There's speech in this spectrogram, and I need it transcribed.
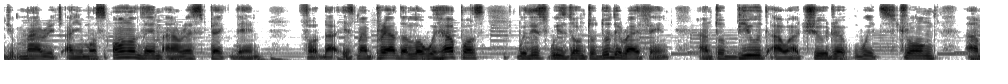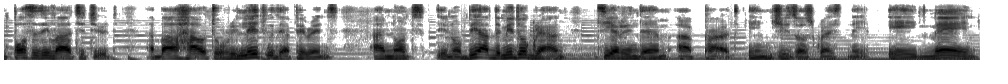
your marriage and you must honor them and respect them for that. It's my prayer the Lord will help us with this wisdom to do the right thing and to build our children with strong and positive attitude about how to relate with their parents and not, you know, be at the middle ground, tearing them apart in Jesus Christ's name. Amen.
